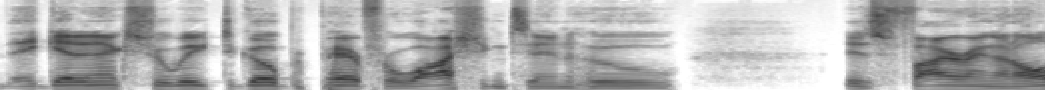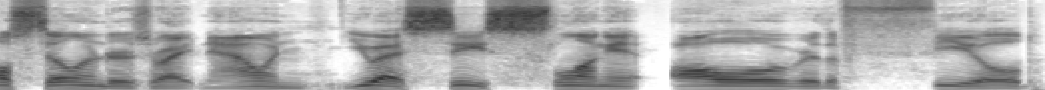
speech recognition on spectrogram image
They get an extra week to go prepare for Washington, who is firing on all cylinders right now, and USC slung it all over the field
